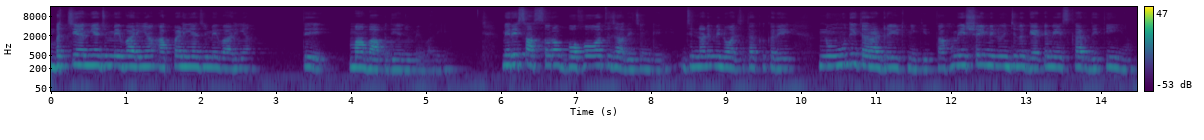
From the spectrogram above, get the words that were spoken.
ਬੱਚਿਆਂ ਦੀਆਂ ਜ਼ਿੰਮੇਵਾਰੀਆਂ, ਆਪਣੀਆਂ ਜ਼ਿੰਮੇਵਾਰੀਆਂ ਤੇ ਮਾਂ-ਬਾਪ ਦੀਆਂ ਜ਼ਿੰਮੇਵਾਰੀਆਂ। ਮੇਰੇ ਸੱਸ ਸਹੁਰਾ ਬਹੁਤ ਜ਼ਿਆਦਾ ਚੰਗੇ ਨੇ, ਜਿਨ੍ਹਾਂ ਨੇ ਮੈਨੂੰ ਅੱਜ ਤੱਕ ਕਦੇ ਨੂੰਹ ਦੀ ਤਰ੍ਹਾਂ ਟਰੀਟ ਨਹੀਂ ਕੀਤਾ। ਹਮੇਸ਼ਾ ਹੀ ਮੈਨੂੰ ਇੰਜ ਲੱਗਿਆ ਕਿ ਮੈਂ ਇਸ ਘਰ ਦੀ ਧੀ ਹਾਂ।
